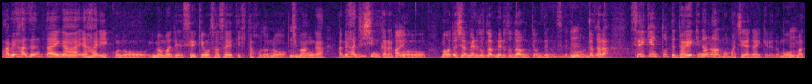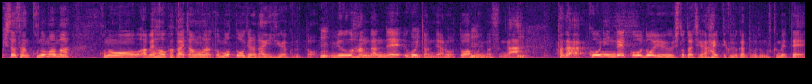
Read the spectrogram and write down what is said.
倍派全体がやはりこの今まで政権を支えてきたほどの基盤が、安倍派自身からこう、はい、まあ、私はメルトダメルトダウンって呼んでるんですけども、だから政権にとって打撃なのはもう間違いないけれども、まあ、岸田さん、このままこの安倍派を抱えたままだともっと大きな打撃が来るという判断で動いたんであろうとは思いますが。ただ、後任でこうどういう人たちが入ってくるかということも含めて、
